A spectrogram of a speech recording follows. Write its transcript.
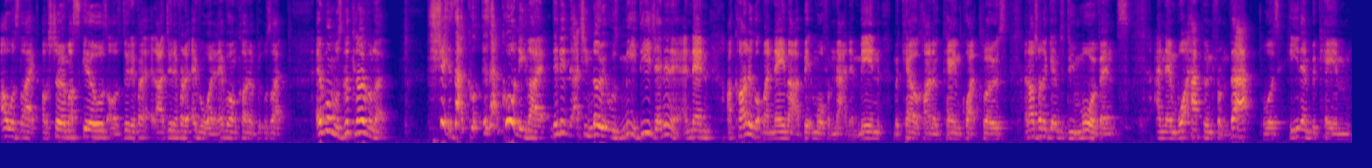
I was like, I was showing my skills. I was doing it, for, like, doing it in front of everyone, and everyone kind of was like, everyone was looking over like, shit, is that is that Courtney? Like, they didn't actually know it was me DJing in it. And then I kind of got my name out a bit more from that. And then and Mikkel kind of came quite close, and I was trying to get him to do more events. And then what happened from that was he then became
